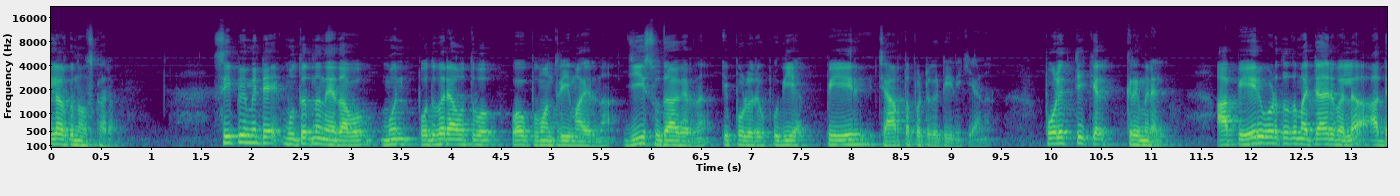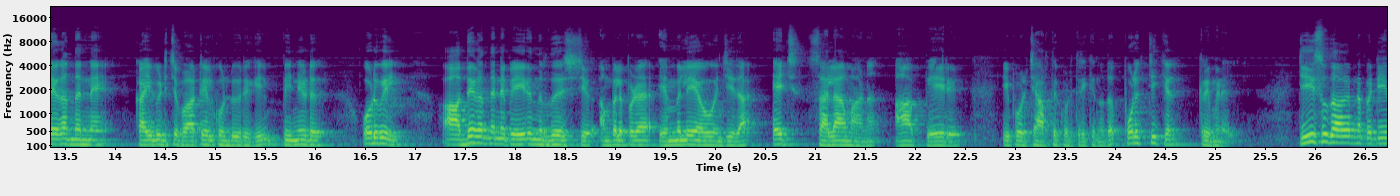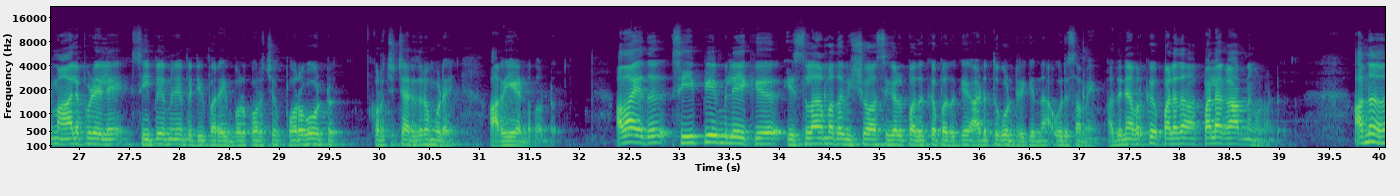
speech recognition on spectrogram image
എല്ലാവർക്കും നമസ്കാരം. C P എമ്മിന്റെ മുതിർന്ന നേതാവും മുൻ പൊതുമരാമത്ത് വകുപ്പ് മന്ത്രിയുമായിരുന്ന ജി സുധാകരന് ഇപ്പോൾ ഒരു പുതിയ പേര് ചാർത്തപ്പെട്ട് കിട്ടിയിരിക്കുകയാണ്. Political criminal. ആ പേര് കൊടുത്തത് മറ്റാരുമല്ല അദ്ദേഹം തന്നെ കൈപിടിച്ച് പാർട്ടിയിൽ കൊണ്ടുവരികയും പിന്നീട് ഒടുവിൽ അദ്ദേഹം തന്നെ പേര് നിർദ്ദേശിച്ച് അമ്പലപ്പുഴ എം എൽ എ ആവുകയും ചെയ്ത എച്ച് സലാമാണ് ആ പേര് ഇപ്പോൾ ചാർത്തി കൊടുത്തിരിക്കുന്നത്. Political criminal. ജി സുധാകരനെ പറ്റിയും ആലപ്പുഴയിലെ സി പി എമ്മിനെ പറ്റി പറയുമ്പോൾ കുറച്ച് പുറകോട്ട് കുറച്ച് ചരിത്രം കൂടെ അറിയേണ്ടതുണ്ട്. അതായത് സി പി എമ്മിലേക്ക് ഇസ്ലാം മത വിശ്വാസികൾ പതുക്കെ പതുക്കെ അടുത്തുകൊണ്ടിരിക്കുന്ന ഒരു സമയം. അതിന് അവർക്ക് പല പല കാരണങ്ങളുണ്ട്. അന്ന്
